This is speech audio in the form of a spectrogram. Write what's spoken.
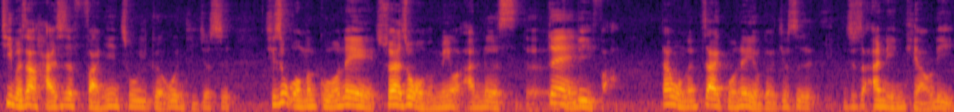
基本上还是反映出一个问题，就是其实我们国内虽然说我们没有安乐死的立法，但我们在国内有个就是。就是安宁条例，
